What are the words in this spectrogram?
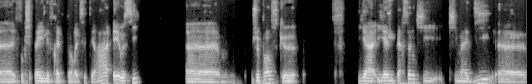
euh, il faut que je paye les frais de port, etc. Et aussi, euh, je pense que il y a il y a une personne qui qui m'a dit euh,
